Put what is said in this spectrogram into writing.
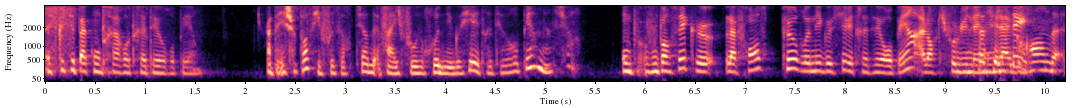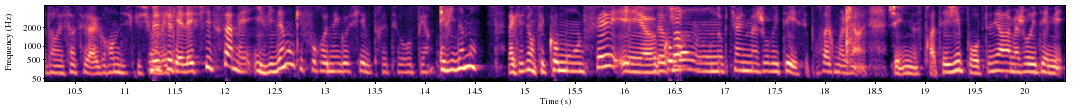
Est-ce que c'est pas contraire aux traités européens? Ah ben, Je pense qu'il faut sortir, enfin, il faut renégocier les traités européens, bien sûr vous pensez que la France peut renégocier les traités européens alors qu'il faut l'unanimité Ça, c'est la grande, non, mais ça, c'est la grande discussion mais avec LFI, tout ça. Mais évidemment qu'il faut renégocier le traité européen. Évidemment. La question, c'est comment on le fait et euh, comment on obtient une majorité. C'est pour ça que moi, j'ai une stratégie pour obtenir la majorité. Mais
